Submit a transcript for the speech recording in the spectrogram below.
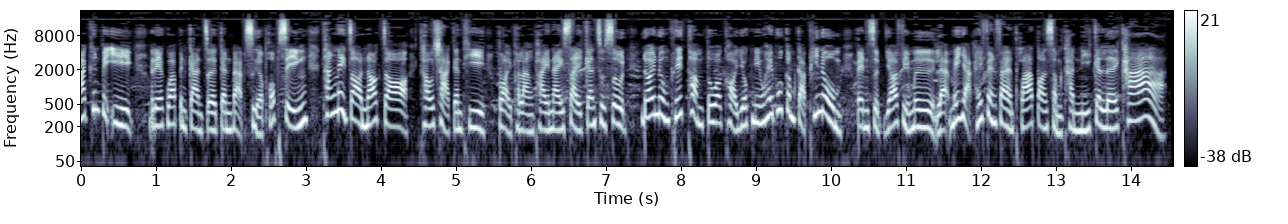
มากขึ้นไปอีก เรียกว่าเป็นการเจอกันแบบเสือพบสิงทั้งในจอนอกจอ เข้าฉากกันที ปล่อยพลังภายในใส่กันสุดๆ โดยหนุ่มคริสถ่อมตัวขอยกนิ้วให้ผู้กำกับพี่หนุ่ม เป็นสุดยอดฝีมือ และไม่อยากให้แฟนๆพลาดตอนสำคัญนี้กันเลยค่ะ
